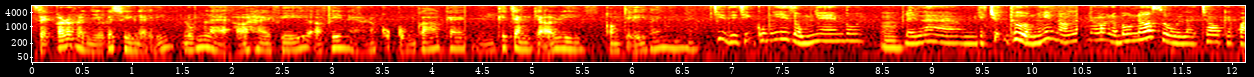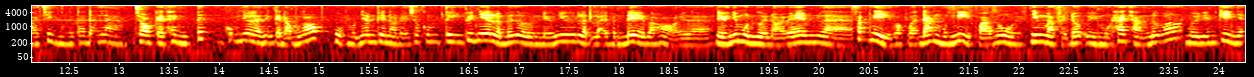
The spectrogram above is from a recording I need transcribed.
sẽ có rất là nhiều cái suy nghĩ. Đúng là ở hai phía, ở phía nào nó cũng cũng có cái, những cái trăn trở riêng còn chị thấy như thế chị thì chị cũng nghĩ giống như em thôi. Ừ. đấy là cái chuyện thưởng ấy nó là nó gọi là bonus rồi là cho cái quá trình người ta đã làm cho cái thành tích cũng như là những cái đóng góp của một nhân viên nào đấy cho công ty. Tuy nhiên là bây giờ nếu như lật lại vấn đề và hỏi là nếu như một người nói với em là sắp nghỉ hoặc là đang muốn nghỉ quá rồi nhưng mà phải đợi một hai tháng nữa mới đến kỳ nhận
